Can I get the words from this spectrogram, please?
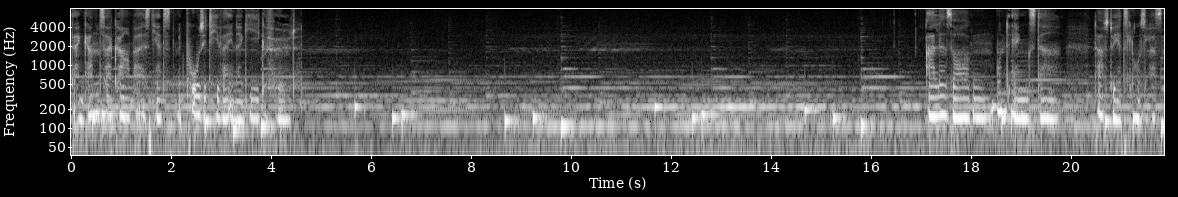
Dein ganzer Körper ist jetzt mit positiver Energie gefüllt. Alle Sorgen und Ängste darfst du jetzt loslassen.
